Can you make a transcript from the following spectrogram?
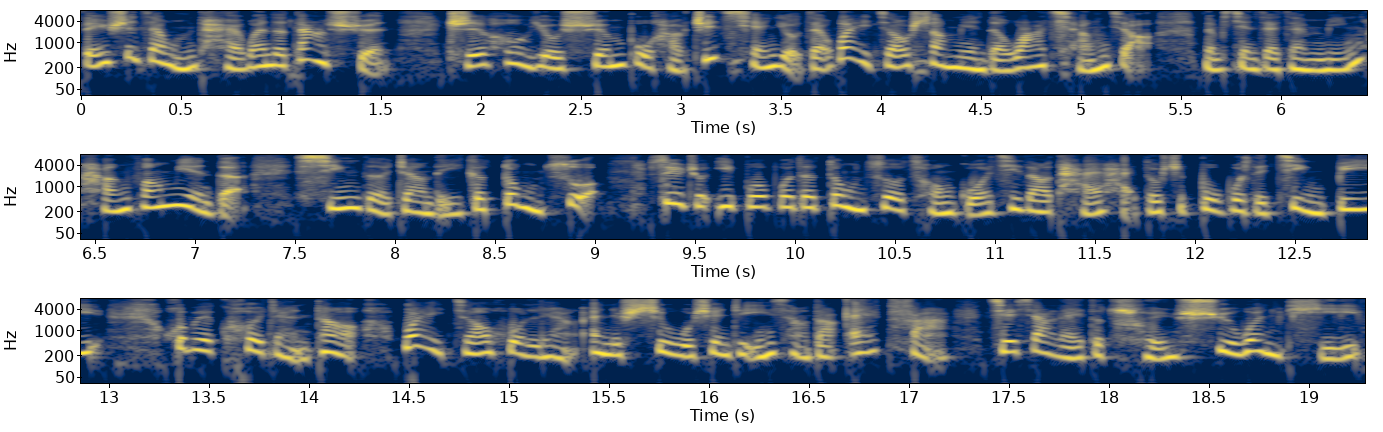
等于是在我们台湾的大选之后又宣布，好，之前有在外交上面的挖墙脚，那么现在在民航方面的新的这样的一个动作，所以说一波波的动作从国际到台海都是步步的进逼，会不会扩展到外交或两岸的事务，甚至影响到 ECFA 接下来的存续问题，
